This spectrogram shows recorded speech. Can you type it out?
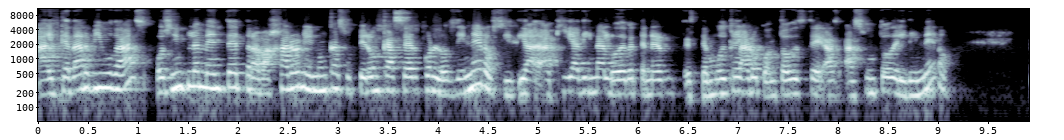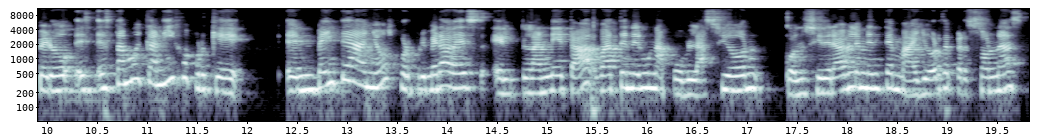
al quedar viudas o simplemente trabajaron y nunca supieron qué hacer con los dineros. Y aquí Adina lo debe tener este, muy claro con todo este asunto del dinero. Pero está muy canijo porque en 20 años, por primera vez, el planeta va a tener una población considerablemente mayor de personas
